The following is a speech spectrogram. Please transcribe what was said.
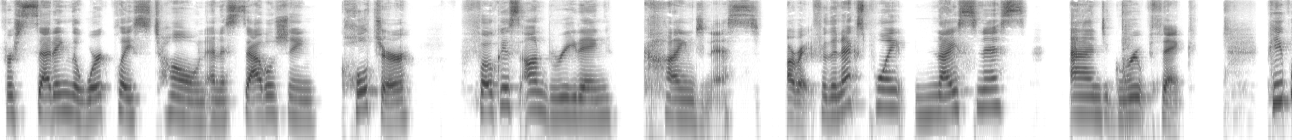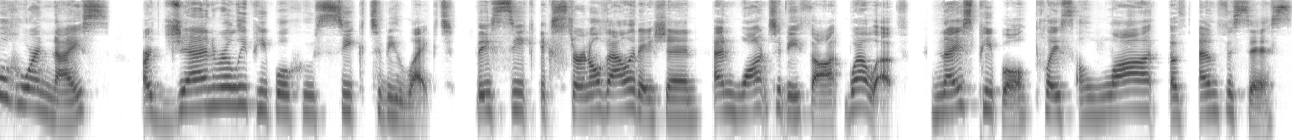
for setting the workplace tone and establishing culture, focus on breeding kindness. All right, for the next point, niceness and groupthink. People who are nice are generally people who seek to be liked. They seek external validation and want to be thought well of. Nice people place a lot of emphasis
